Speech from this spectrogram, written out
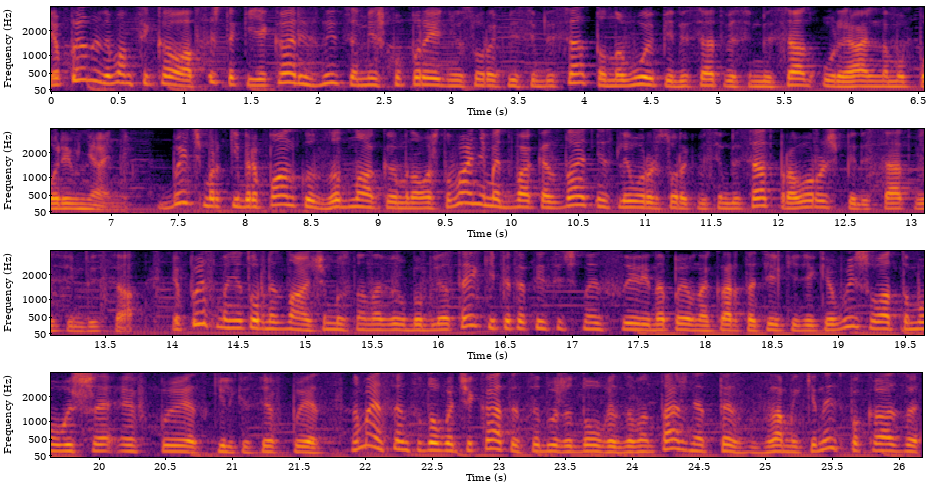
Я впевнений, вам цікаво, а все ж таки, яка різниця між попередньою 4080 та новою 5080 у реальному порівнянні. Бенчмарк кіберпанку з однаковими налаштуваннями 2К здатність, ліворуч 4080, праворуч 5080. FPS монітор не знаю, чомусь не бібліотеки 5000 серії, напевно, карта тільки-тільки вийшла, тому лише FPS, кількість FPS. Немає сенсу довго чекати, це дуже довге завантаження, тест саме кінець показує.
